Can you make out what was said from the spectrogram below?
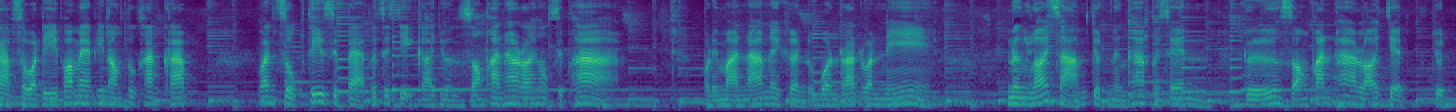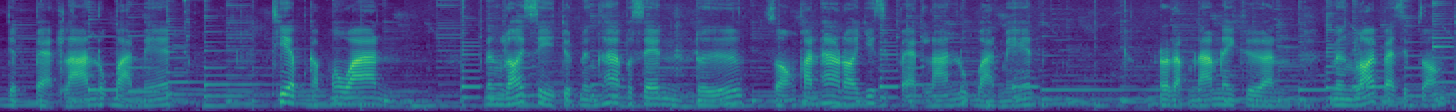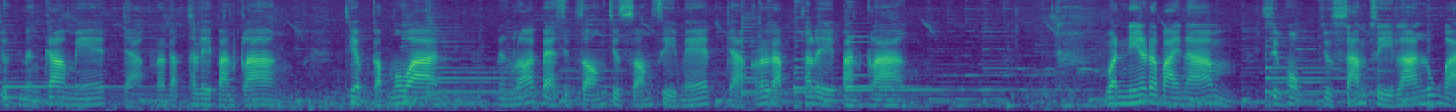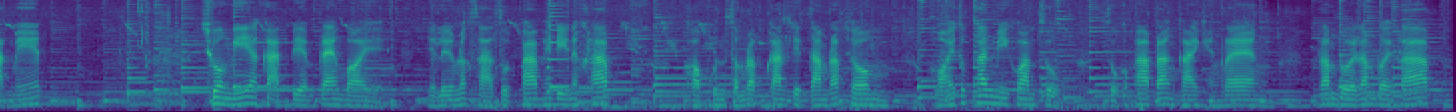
ราบสวัสดีพ่อแม่พี่น้องทุกท่านครับ วันศุกร์ที่ 18 พฤศจิกายน 2565 ปริมาณน้ำในเขื่อนอุบลรัฐวันนี้ 103.15%หรือ 2,507.78 ล้านลูกบาศก์เมตร เทียบกับเมื่อวาน 104.15%หรือ 2,528 ล้านลูกบาศก์เมตร ระดับน้ำในเขื่อน 182.19 เมตร จากระดับทะเลปานกลาง เทียบกับเมื่อวาน 182.24 เมตร จากระดับทะเลปานกลาง วันนี้ระบายน้ำ 16.34 ล้านลูกบาศก์เมตร ช่วงนี้อากาศเปลี่ยนแปลงบ่อย อย่าลืมรักษาสุขภาพให้ดีนะครับ ขอบคุณสำหรับการติดตามรับชม ขอให้ทุกท่านมีความสุข สุขภาพร่างกายแข็งแรง ร่ำรวยร่ำรวยครับ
